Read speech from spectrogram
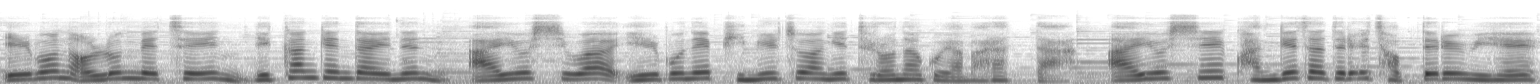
일본 언론 매체인 니칸 겐다이는 IOC와 일본의 비밀 조항이 드러나고야 말았다. IOC 관계자들의 접대를 위해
